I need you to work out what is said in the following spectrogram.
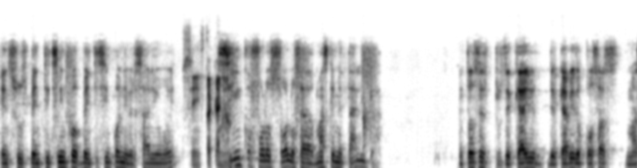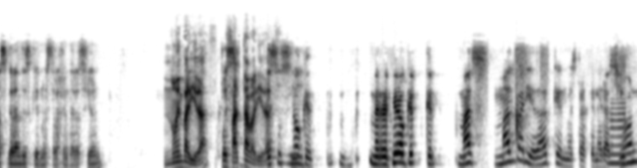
en sus 25, 25 aniversario, güey. Sí, está cañón. Cinco foros solo, o sea, más que Metallica. Entonces, pues de que hay, de que ha habido cosas más grandes que nuestra generación. No en variedad, Pues, falta variedad. Eso sí. No, que me refiero a que, que más, más variedad que nuestra generación.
